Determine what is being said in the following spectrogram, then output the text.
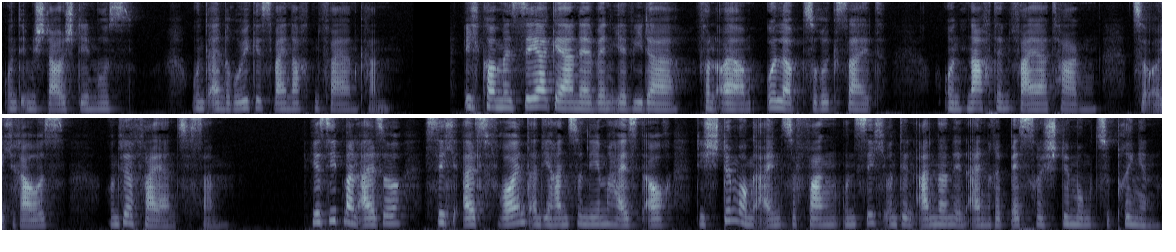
und im Stau stehen muss und ein ruhiges Weihnachten feiern kann. Ich komme sehr gerne, wenn ihr wieder von eurem Urlaub zurück seid und nach den Feiertagen zu euch raus und wir feiern zusammen. Hier sieht man also, sich als Freund an die Hand zu nehmen, heißt auch, die Stimmung einzufangen und sich und den anderen in eine bessere Stimmung zu bringen.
